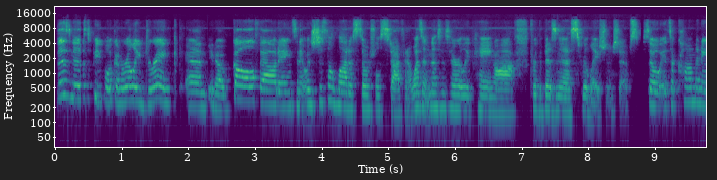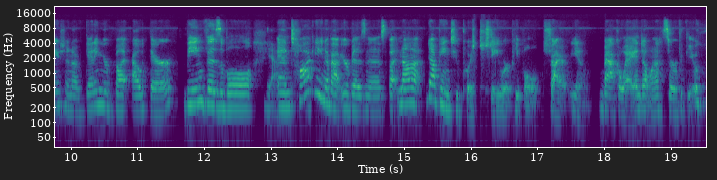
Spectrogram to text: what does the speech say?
business people can really drink and you know golf outings and it was just a lot of social stuff and it wasn't necessarily paying off for the business relationships. So it's a combination of getting your butt out there being visible yeah. and talking about your business but not not being too pushy where people shy you know back away and don't want to serve with you.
